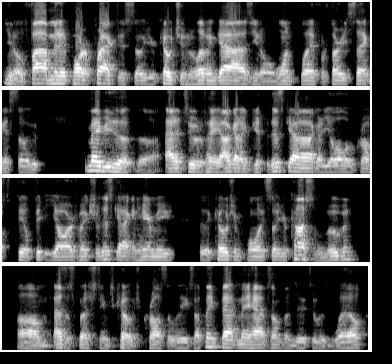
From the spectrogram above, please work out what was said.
you know, five minute part of practice. So you're coaching 11 guys, you know, one play for 30 seconds. So maybe the, the attitude of, hey, I got to get to this guy. I got to yell all across the field 50 yards, make sure this guy can hear me to the coaching point. So you're constantly moving um, as a special teams coach across the league. So I think that may have something to do to as well.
